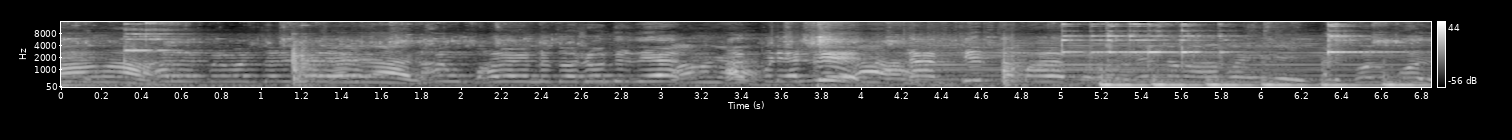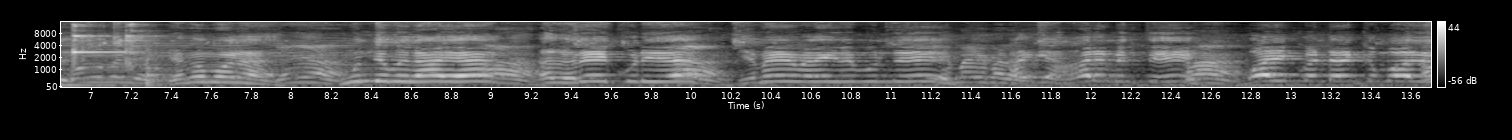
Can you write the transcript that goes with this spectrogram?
ஆமா. நாமும் பாதம் கண்ட தோஷம் வந்துருது. அப்படி என்று. நான் தீர்த்தமாக. போகும்போது. எங்க போன? முந்தி முதலாய. அது வரையக்கூடிய ஆ. இமயமலையில் முன்பு. அங்கே ஆரம்பித்து. போய் கொண்டிருக்கும் போது.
